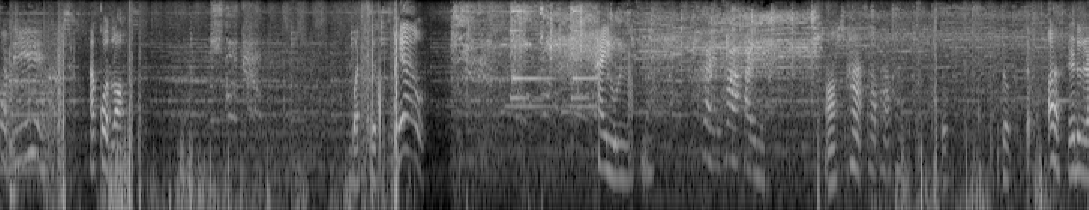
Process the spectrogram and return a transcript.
กดดีอากดเหรอ What the hell ให้ลุ้นนับนะ ใครฆ่าใครเนี่ย อ๋อผ้าผ้าผ้าผ้า เดี๋ยวเดี๋ยวเด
